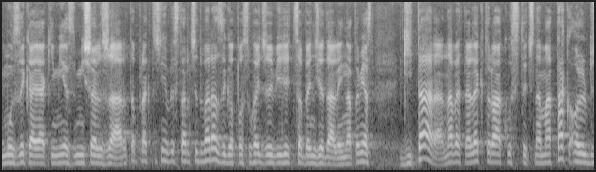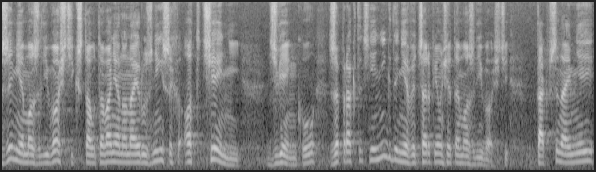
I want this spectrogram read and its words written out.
muzyka, jakim jest Michel Jarre, to praktycznie wystarczy dwa razy go posłuchać, żeby wiedzieć, co będzie dalej. Natomiast gitara, nawet elektroakustyczna, ma tak olbrzymie możliwości kształtowania no, najróżniejszych odcieni dźwięku, że praktycznie nigdy nie wyczerpią się te możliwości. Tak przynajmniej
